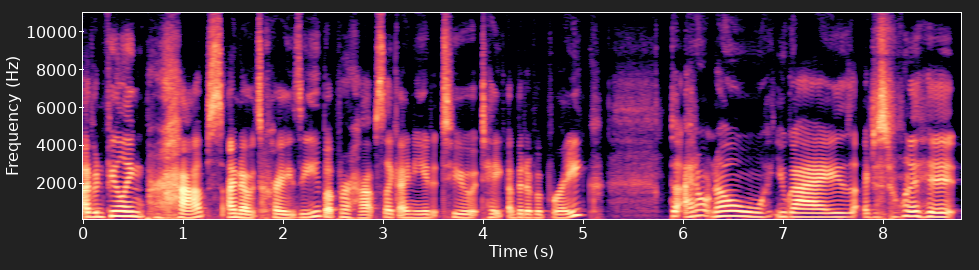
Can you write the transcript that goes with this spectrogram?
I've been feeling perhaps, I know it's crazy, but perhaps like I need to take a bit of a break. But I don't know, you guys. I just want to hit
